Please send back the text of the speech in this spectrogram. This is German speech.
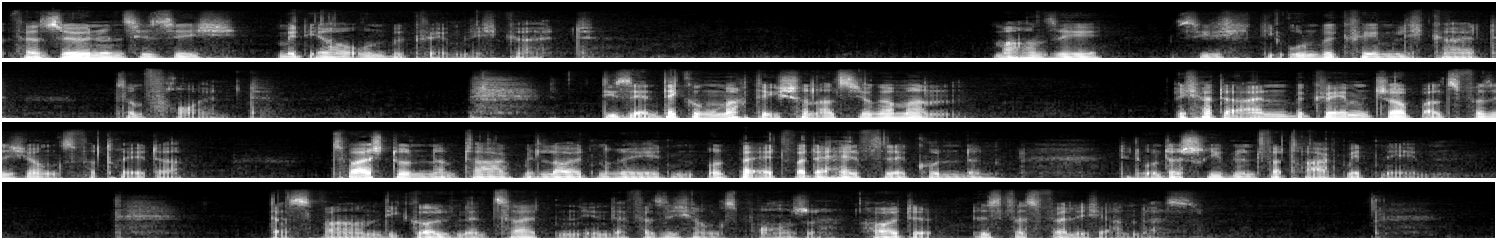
Versöhnen Sie sich mit Ihrer Unbequemlichkeit. Machen Sie sich die Unbequemlichkeit zum Freund. Diese Entdeckung machte ich schon als junger Mann. Ich hatte einen bequemen Job als Versicherungsvertreter. Zwei Stunden am Tag mit Leuten reden und bei etwa der Hälfte der Kunden den unterschriebenen Vertrag mitnehmen. Das waren die goldenen Zeiten in der Versicherungsbranche. Heute ist das völlig anders.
